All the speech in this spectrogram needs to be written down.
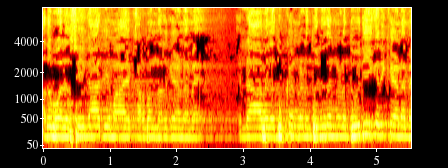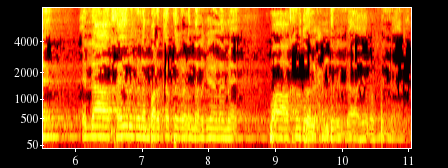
അതുപോലെ സ്വീകാര്യമായ കർമ്മം നൽകണമേ. എല്ലാവിധ ദുഃഖങ്ങളും ദുരിതങ്ങളും ദൂരീകരിക്കണമേ. എല്ലാ ഹൈറുകളും ബർക്കത്തുകളും നൽകണമേ. വാഹൃദ് അലഹദില്ലാഹി റബ്ബില്ലാഹി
